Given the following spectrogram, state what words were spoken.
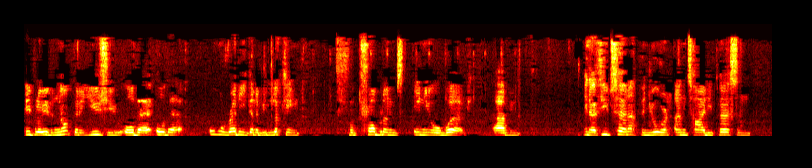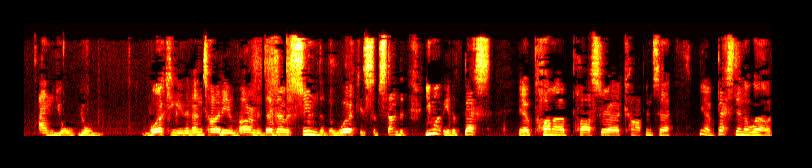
People are either not going to use you, or they're or they're already going to be looking for problems in your work. Um, you know, if you turn up and you're an untidy person and you're you're working in an untidy environment, they're going to assume that the work is substandard. You might be the best, you know, plumber, plasterer, carpenter, you know, best in the world,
